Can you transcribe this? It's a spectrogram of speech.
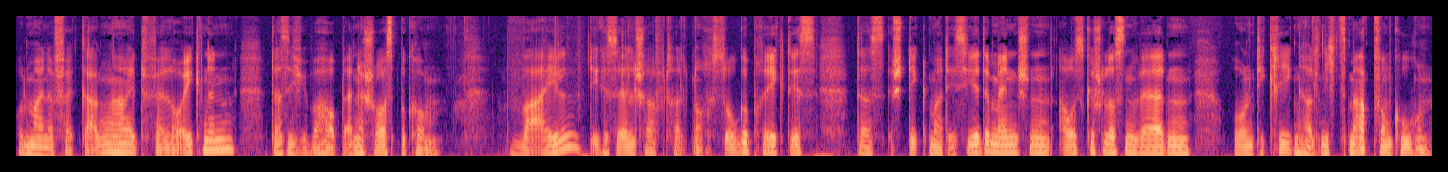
und meine Vergangenheit verleugnen, dass ich überhaupt eine Chance bekomme. Weil die Gesellschaft halt noch so geprägt ist, dass stigmatisierte Menschen ausgeschlossen werden und die kriegen halt nichts mehr ab vom Kuchen.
